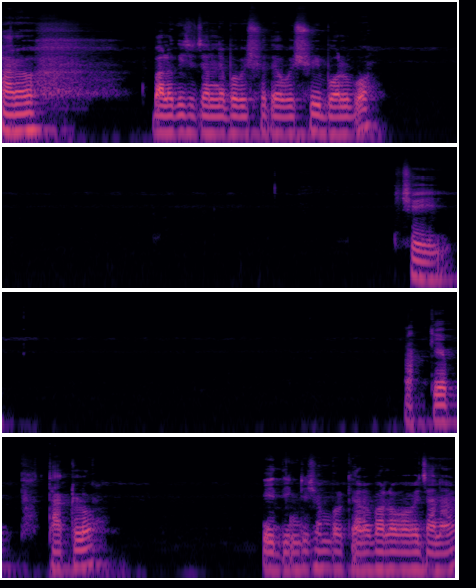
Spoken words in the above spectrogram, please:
আরও ভালো কিছু জানলে ভবিষ্যতে অবশ্যই বলব। সেই আক্ষেপ থাকল। এই দিনটি সম্পর্কে আরও ভালোভাবে জানার,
